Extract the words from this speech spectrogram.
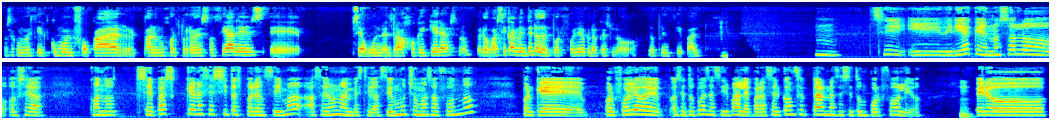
no sé cómo decir, cómo enfocar a lo mejor tus redes sociales, eh, según el trabajo que quieras, ¿no? Pero básicamente lo del portfolio creo que es lo, principal. Mm, sí, y diría que no solo, o sea, cuando sepas qué necesitas por encima, hacer una investigación mucho más a fondo, porque portfolio de, o sea, tú puedes decir, vale, para hacer conceptar necesito un portfolio, mm. pero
